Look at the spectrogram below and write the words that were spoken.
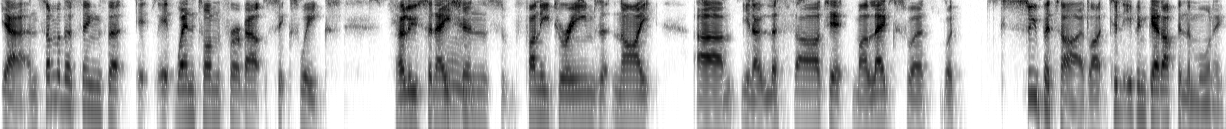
yeah, and some of the things that it, it went on for about six weeks, hallucinations, mm. funny dreams at night, um, you know, lethargic. My legs were were super tired, like couldn't even get up in the morning.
